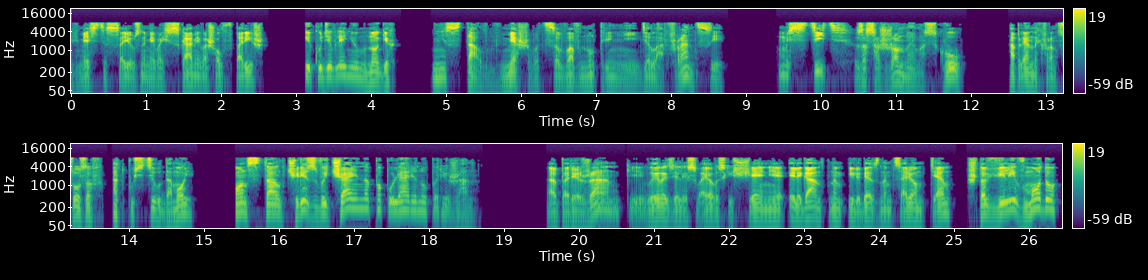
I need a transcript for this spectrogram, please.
вместе с союзными войсками вошел в Париж и, к удивлению многих, не стал вмешиваться во внутренние дела Франции, мстить за сожженную Москву, а пленных французов отпустил домой, он стал чрезвычайно популярен у парижан. А парижанки выразили свое восхищение элегантным и любезным царем тем, что ввели в моду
